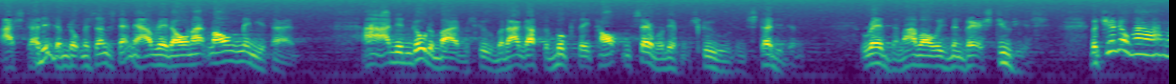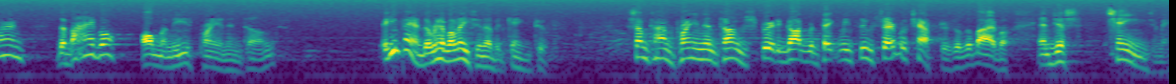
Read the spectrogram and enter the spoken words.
I studied them. Don't misunderstand me. I read all night long many times. I, I didn't go to Bible school, but I got the books they taught in several different schools and studied them, read them. I've always been very studious. But you know how I learned the Bible? On my knees praying in tongues. Amen. The revelation of it came to me. Sometimes praying in tongues, the Spirit of God would take me through several chapters of the Bible and just change me.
